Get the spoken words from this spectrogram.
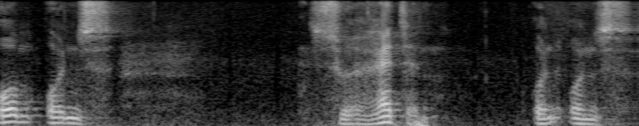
um uns zu retten und uns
